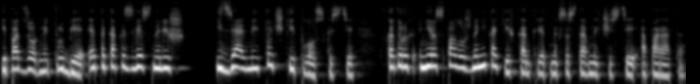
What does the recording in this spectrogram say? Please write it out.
и подзорной трубе это, как известно, лишь идеальные точки и плоскости, в которых не расположено никаких конкретных составных частей аппарата.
